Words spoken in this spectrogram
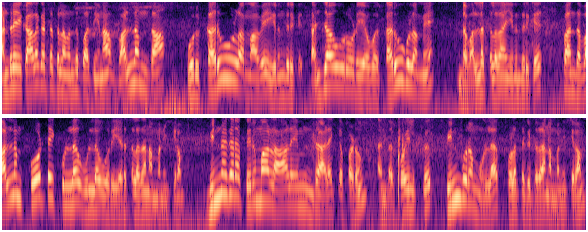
அன்றைய காலகட்டத்தில் வந்து பார்த்திங்கன்னா வல்லம் தான் ஒரு கருவூலமாகவே இருந்திருக்கு. தஞ்சாவூருடைய ஒரு கருவூலமே இந்த வல்லத்தில் தான் இருந்திருக்கு. இப்போ அந்த வல்லம் கோட்டைக்குள்ளே உள்ள ஒரு இடத்துல தான் நம்ம நிற்கிறோம் விண்ணகர பெருமாள் ஆலயம் என்று அழைக்கப்படும் அந்த கோயிலுக்கு பின்புறம் உள்ள குளத்துக்கிட்ட தான் நம்ம நிற்கிறோம்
